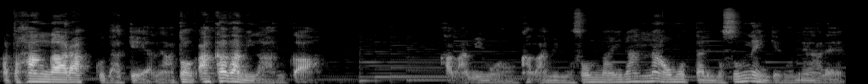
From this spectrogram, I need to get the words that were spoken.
あとハンガーラックだけやね。あと、あ、鏡があるか。鏡も、鏡もそんないらんな思ったりもすんねんけどね、あれ。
